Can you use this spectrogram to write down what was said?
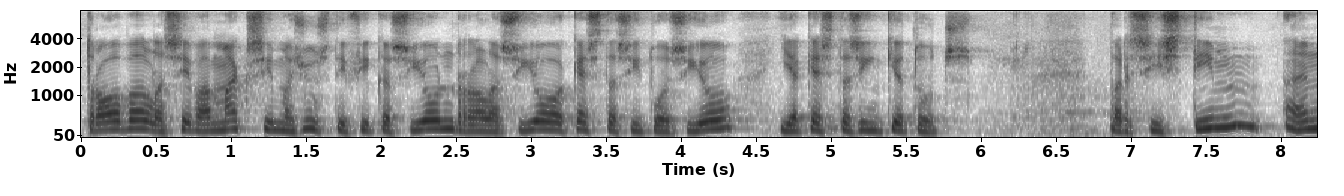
Troba la seva màxima justificació en relació a aquesta situació i aquestes inquietuds. Persistim en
